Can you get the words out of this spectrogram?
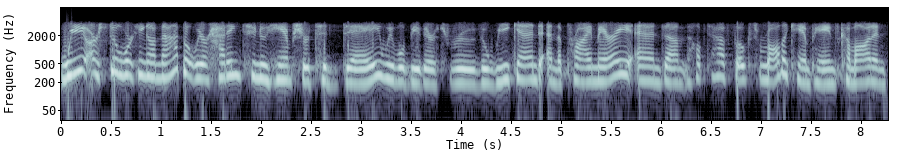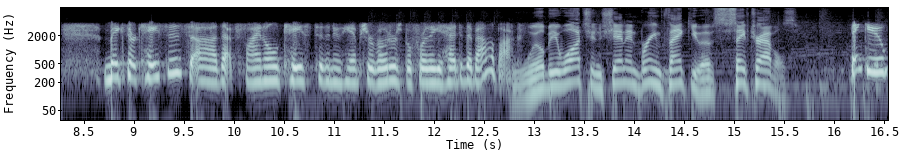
We are still working on that, but we're heading to New Hampshire today. We will be there through the weekend and the primary, and um, hope to have folks from all the campaigns come on and make their cases, uh, that final case to the New Hampshire voters before they head to the ballot box. We'll be watching. Shannon Bream, thank you. Have safe travels. Thank you.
